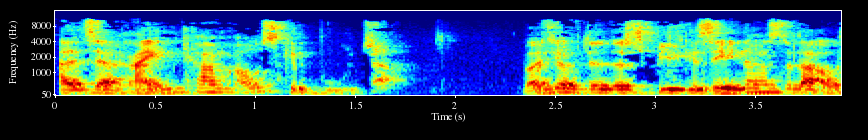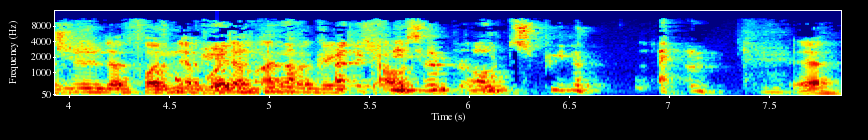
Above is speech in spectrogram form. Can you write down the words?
als er reinkam, ausgebuht. Ja. Weiß nicht, ob du das Spiel gesehen hast oder Ausschnitte davon. Er wurde am Anfang wirklich ausgebuht. Ja.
